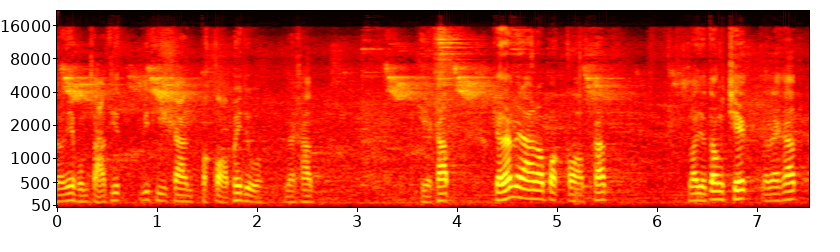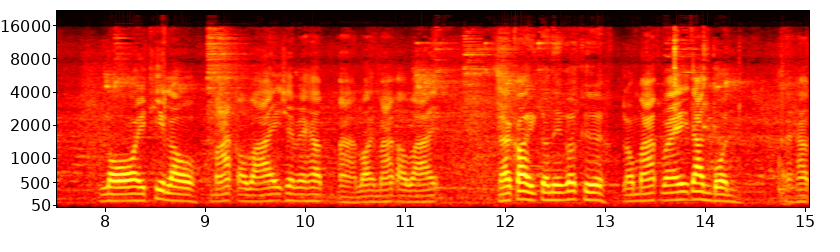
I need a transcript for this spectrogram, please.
ตอนนี้ผมสาธิตวิธีการประกอบให้ดูนะครับโอเคครับจากนั้นเวลาเราประกอบครับ เราจะต้องเช็คอะไรครับ รอยที่เรามาร์กเอาไว้ใช่ไหมครับอ่ารอยมาร์กเอาไว้ แล้วก็อีกตัวหนึ่งก็คือเรามาร์กไว้ด้านบนนะครับ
